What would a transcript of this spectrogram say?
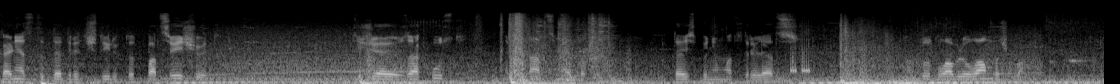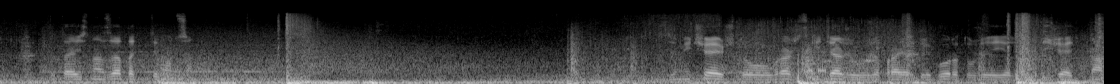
Наконец-то Т-34 кто-то подсвечивает. Отъезжаю за куст на 15 метров. Пытаюсь по нему отстреляться. Но тут ловлю лампочку. Пытаюсь назад оттянуться. замечаю, что вражеские тяжи уже проехали город, уже едут, подъезжают к нам.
